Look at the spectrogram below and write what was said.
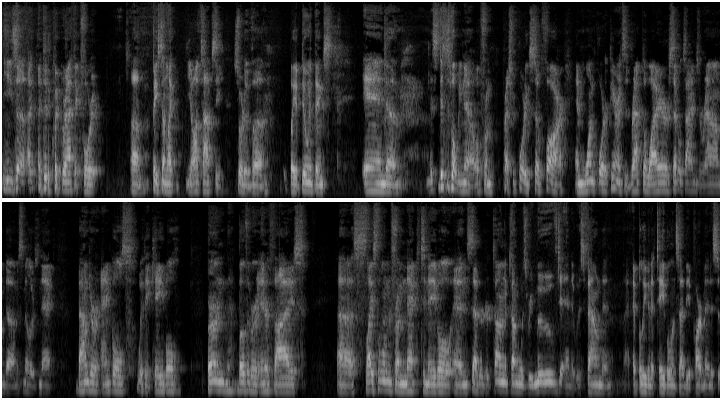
he's. Uh, I, I, did a quick graphic for it um, based on like the autopsy sort of uh, way of doing things, and um, this this is what we know from press reporting so far. And one court appearance has wrapped a wire several times around uh, Miss Miller's neck bound her ankles with a cable, burned both of her inner thighs, uh, sliced the woman from neck to navel, and severed her tongue. The tongue was removed, and it was found in, I believe, in a table inside the apartment. It's a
